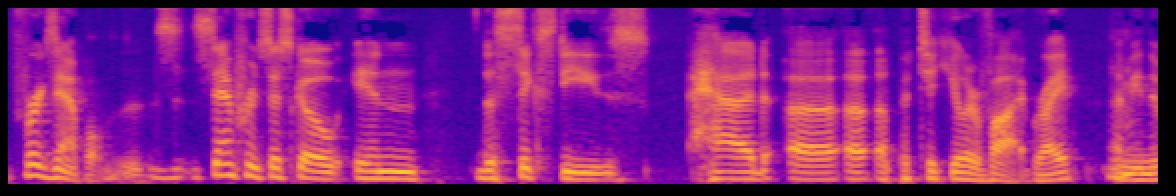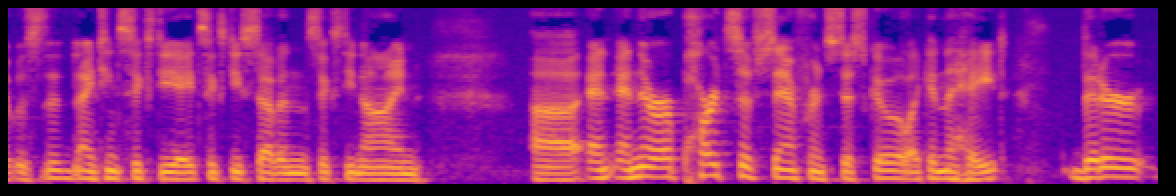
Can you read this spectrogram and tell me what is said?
for example, San Francisco in the '60s had a, a, a particular vibe, right? I mean, it was the 1968, 67, 69, uh, and and there are parts of San Francisco, like in the Haight, that are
